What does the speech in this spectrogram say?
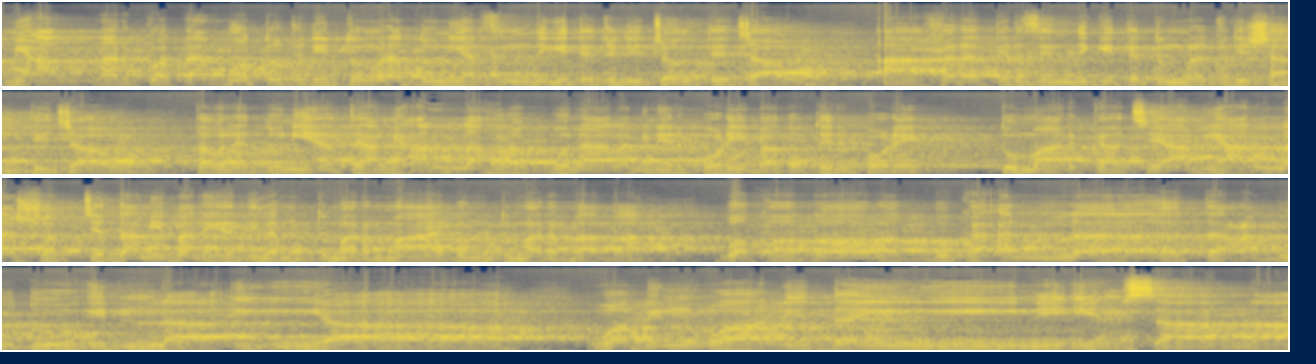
আমি আল্লাহর কথা মতো যদি তোমরা দুনিয়ার জিন্দগিতে যদি চলতে চাও আখারাতের জিন্দগিতে তোমরা যদি শান্তি চাও তাহলে দুনিয়াতে আমি আল্লাহ রব্বুল আলমিনের পরে ইবাদতের পরে তোমার কাছে আমি আল্লাহ সবচেয়ে দামি বানিয়ে দিলাম তোমার মা এবং তোমার বাবা وقضى ربك ألا تعبدوا إلا إياه وبالوالدين إحسانا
